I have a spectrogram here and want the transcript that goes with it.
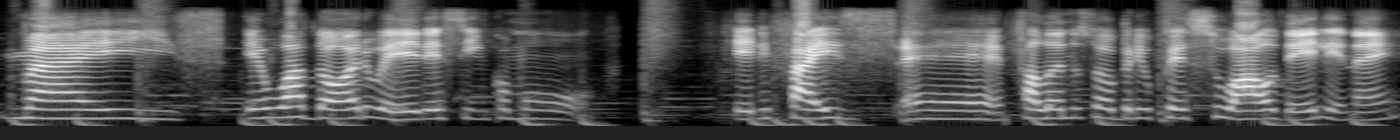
Mas eu adoro ele, assim, como ele faz. é, falando sobre o pessoal dele, né?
